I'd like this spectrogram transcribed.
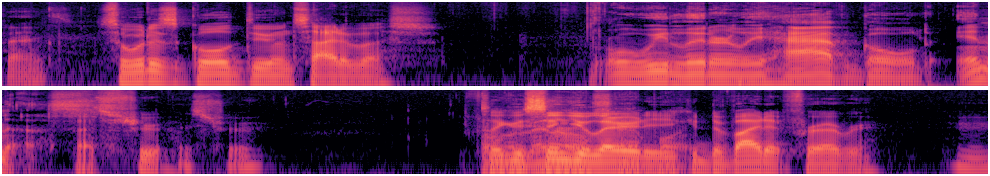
Facts. So, what does gold do inside of us? Well, we literally have gold in us. That's true. That's true. It's like a a mineral singularity. You could divide it forever. Hmm.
